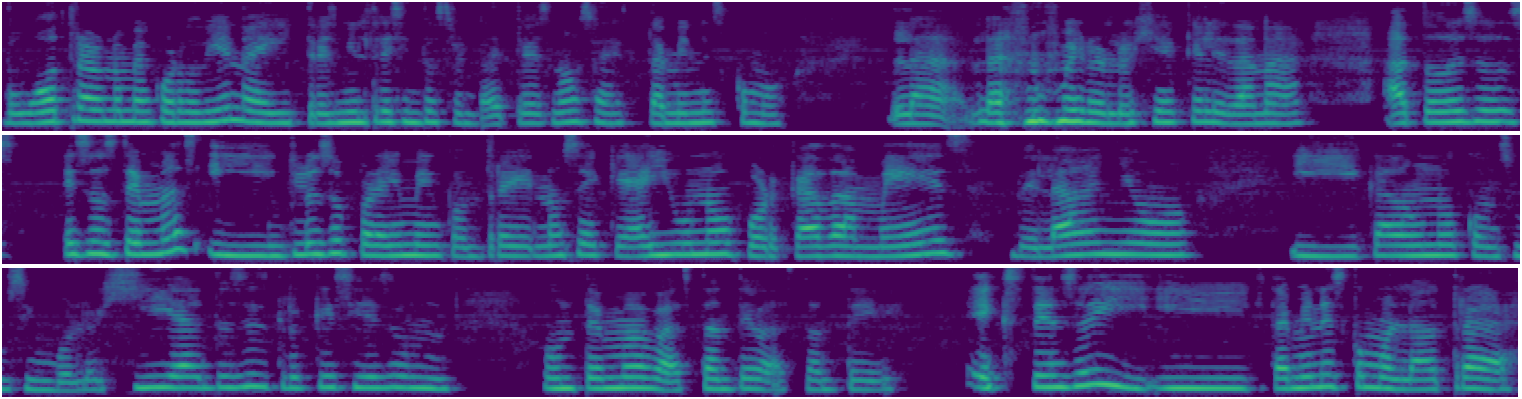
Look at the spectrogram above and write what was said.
u otra, no me acuerdo bien, hay 3.333, ¿no? O sea, también es como la, la numerología que le dan a, a todos esos, esos temas y incluso por ahí me encontré, no sé, que hay uno por cada mes del año y cada uno con su simbología. Entonces creo que sí es un, un tema bastante, bastante extenso y, y, también es como la otra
